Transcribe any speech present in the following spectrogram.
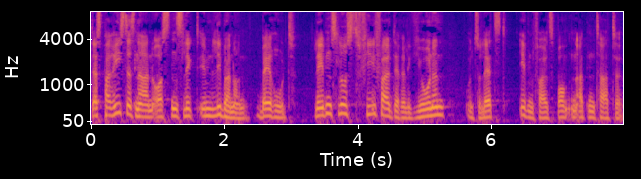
Das Paris des Nahen Ostens liegt im Libanon, Beirut. Lebenslust, Vielfalt der Religionen und zuletzt ebenfalls Bombenattentate.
